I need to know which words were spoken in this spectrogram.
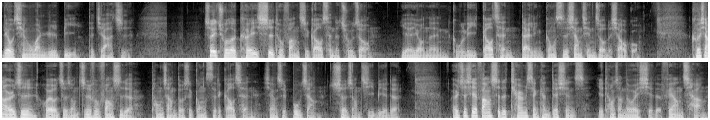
六千万日币的价值。所以除了可以试图防止高层的出走，也有能鼓励高层带领公司向前走的效果。可想而知，会有这种支付方式的，通常都是公司的高层，像是部长、社长级别的。而这些方式的 terms and conditions 也通常都会写得非常长、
